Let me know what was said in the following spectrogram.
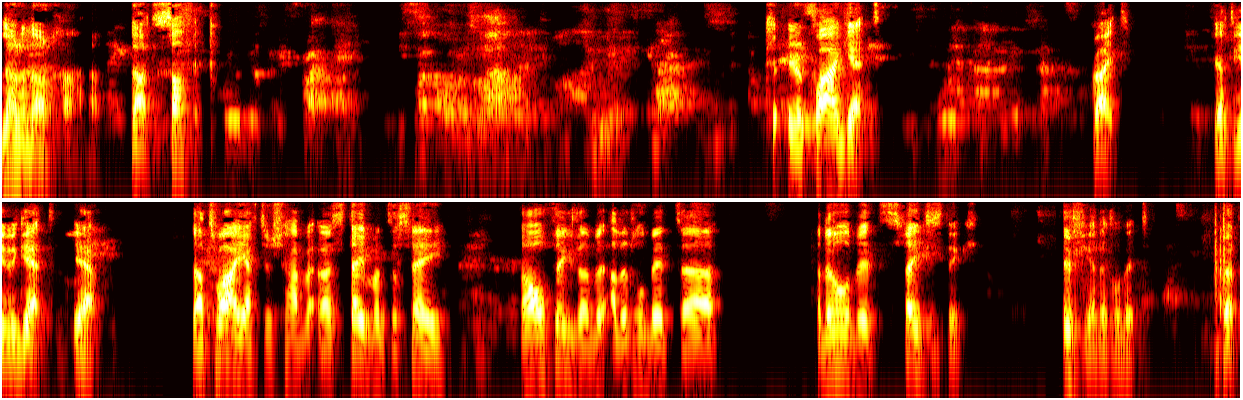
No, no, no, no, no. It's. You require get. Right. You have to give a get. Yeah. That's why you have to have a statement to say the whole thing's a, bit, a little bit uh, a little bit fakistic, iffy a little bit. Good.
